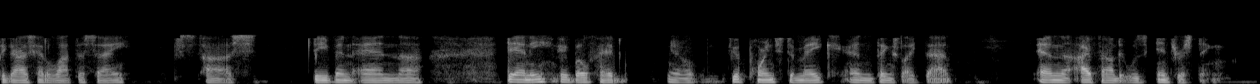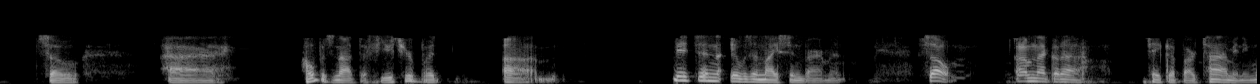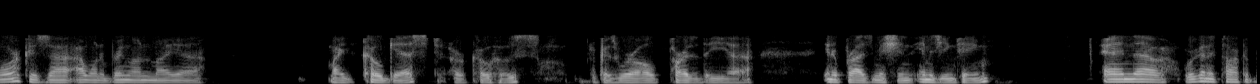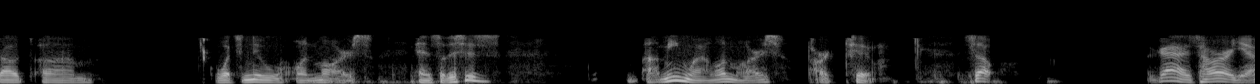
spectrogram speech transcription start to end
the guys had a lot to say. Uh, Stephen and uh, Danny, they both had, you know, good points to make and things like that. And I found it was interesting. So I hope it's not the future, but um, it's an, it was a nice environment. So I'm not going to take up our time anymore because uh, I want to bring on my uh, my co-guest or co-host because we're all part of the uh, Enterprise Mission Imaging Team. And uh, we're going to talk about um, what's new on Mars. And so this is uh, Meanwhile on Mars, Part 2. So, guys, how are you?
